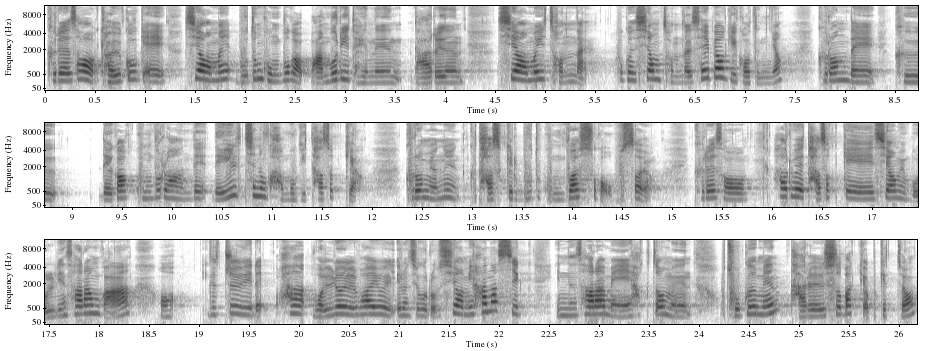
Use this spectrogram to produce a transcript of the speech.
그래서 결국에 시험의 모든 공부가 마무리되는 날은 시험의 전날 혹은 시험 전날 새벽이거든요. 그런데 그 내가 공부를 하는데 내일 치는 과목이 다섯 개야. 그러면은 그 다섯 개를 모두 공부할 수가 없어요. 그래서 하루에 다섯 개의 시험이 몰린 사람과 어, 일주일에 화, 월요일, 화요일 이런 식으로 시험이 하나씩 있는 사람의 학점은 조금은 다를 수밖에 없겠죠.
